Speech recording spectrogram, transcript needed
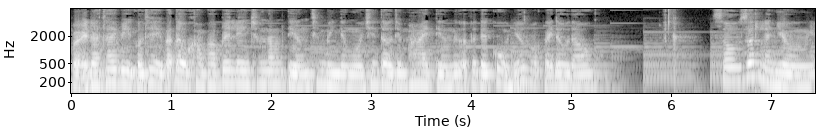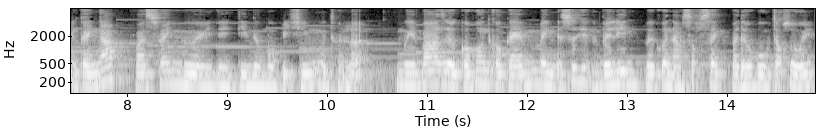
Vậy là thay vì có thể bắt đầu khám phá Berlin trong 5 tiếng thì mình được ngồi trên tàu thêm 2 tiếng nữa với cái cổ nhức và cái đầu đau. Sau rất là nhiều những cái ngáp và xoay người để tìm được một vị trí ngồi thuận lợi. 13 giờ có hơn có kém mình đã xuất hiện ở Berlin với quần áo xốc sạch và đầu bù tóc rối.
